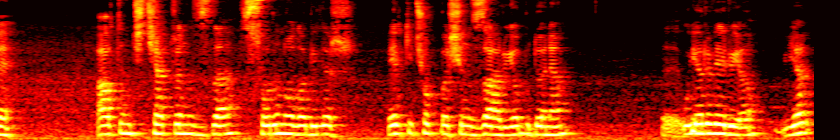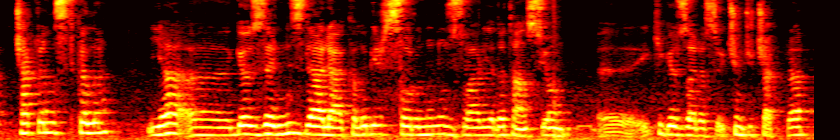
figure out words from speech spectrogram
Ve altıncı çakranızda sorun olabilir. Belki çok başınız ağrıyor bu dönem. Ee, uyarı veriyor. Ya çakranız tıkalı ya e, gözlerinizle alakalı bir sorununuz var ya da tansiyon. Ee, iki göz arası üçüncü çakra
